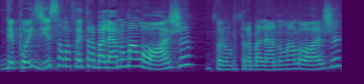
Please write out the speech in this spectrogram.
depois disso ela foi trabalhar numa loja, foram trabalhar numa loja,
